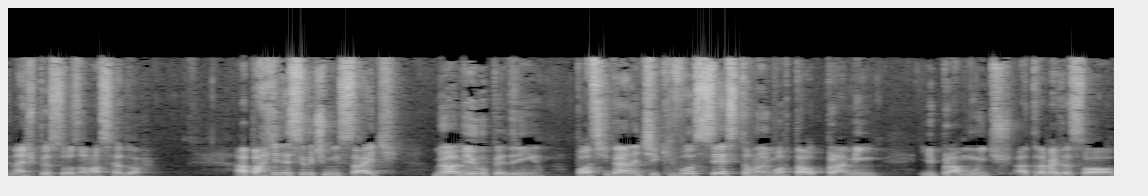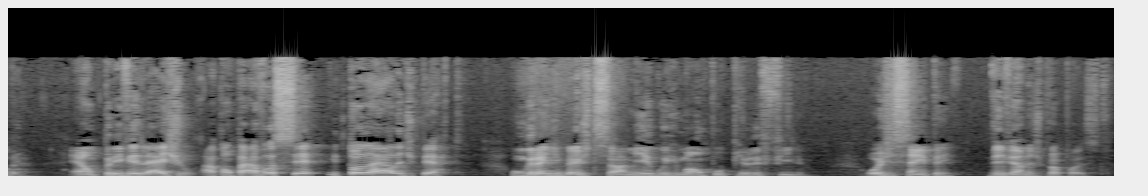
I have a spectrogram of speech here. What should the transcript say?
e nas pessoas ao nosso redor. A partir desse último insight, meu amigo Pedrinho, posso te garantir que você se tornou imortal para mim e para muitos através da sua obra. É um privilégio acompanhar você e toda ela de perto. Um grande beijo do seu amigo, irmão, pupilo e filho. Hoje sempre, vivendo de propósito.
